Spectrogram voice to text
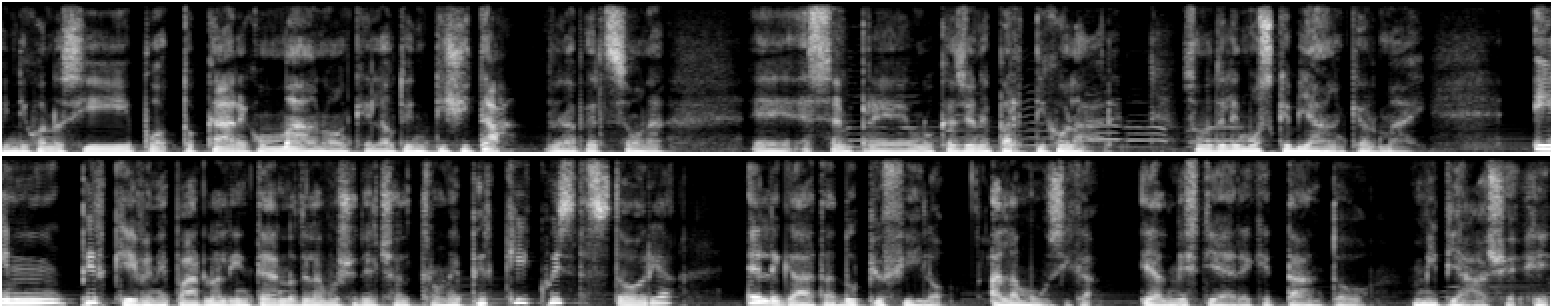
quindi quando si può toccare con mano anche l'autenticità di una persona eh, è sempre un'occasione particolare. Sono delle mosche bianche ormai. E mm, perché ve ne parlo all'interno della voce del cialtrone? Perché questa storia è legata a doppio filo alla musica e al mestiere che tanto mi piace e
